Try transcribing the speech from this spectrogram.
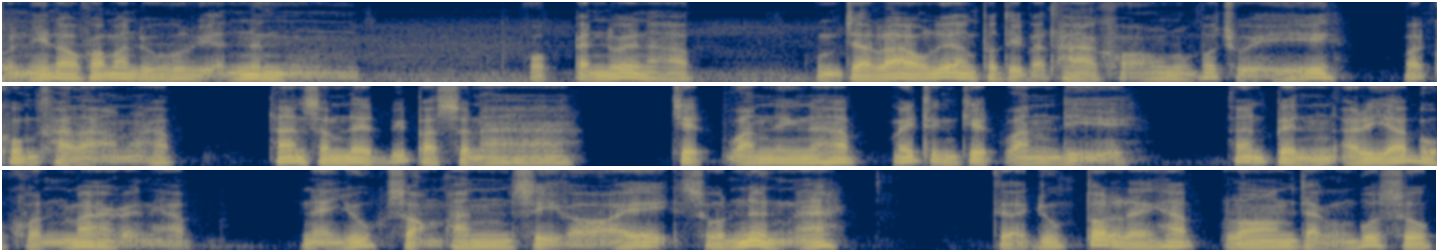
วันนี้เราก็มาดูเหรียญหนึ่งหกเป็นด้วยนะครับ ผมจะเล่าเรื่องปฏิปทาของหลวงพ่อฉุย วัดคงคารามนะครับ ท่านสำเร็จวิปัสสนาเจ็ดวันเองนะครับ ไม่ถึงเจ็ดวันดี ท่านเป็นอริยบุคคลมากเลยนะครับ ในยุค 2401 นะ เกิดยุคต้นเลยครับรองจากหลวงพ่สุข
